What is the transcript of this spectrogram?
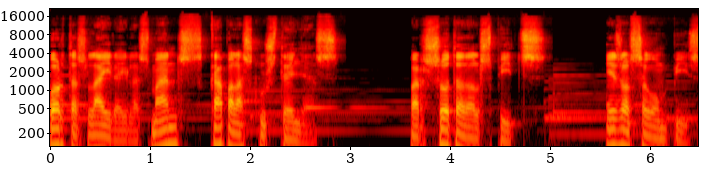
portes l'aire i les mans cap a les costelles, per sota dels pits. És el segon pis.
